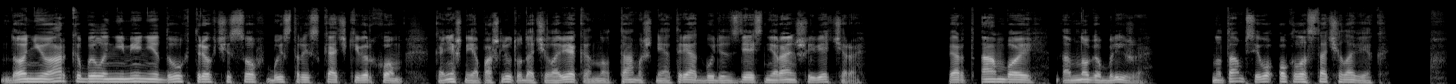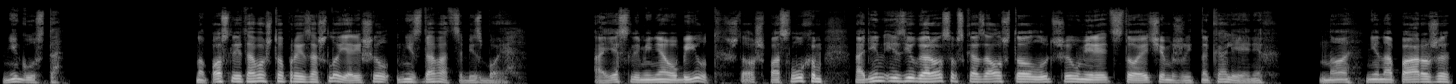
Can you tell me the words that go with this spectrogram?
До Нью-Арка было не менее двух-трех часов быстрой скачки верхом. Конечно, я пошлю туда человека, но тамошний отряд будет здесь не раньше вечера. Перт-Амбой намного ближе, но там всего около ста человек. Не густо. Но после того, что произошло, я решил не сдаваться без боя. А если меня убьют, что ж, по слухам, один из югоросов сказал, что лучше умереть стоя, чем жить на коленях. Но не на пару же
